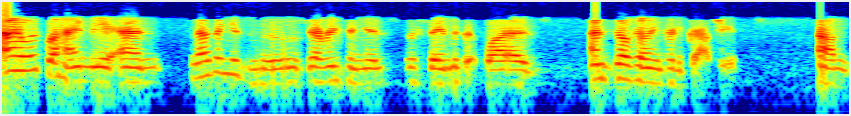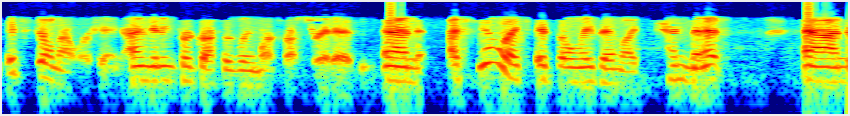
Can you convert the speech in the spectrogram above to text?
And I look behind me and nothing has moved. Everything is the same as it was. I'm still feeling pretty grouchy um, it's still not working. I'm getting progressively more frustrated. And I feel like it's only been like 10 minutes and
